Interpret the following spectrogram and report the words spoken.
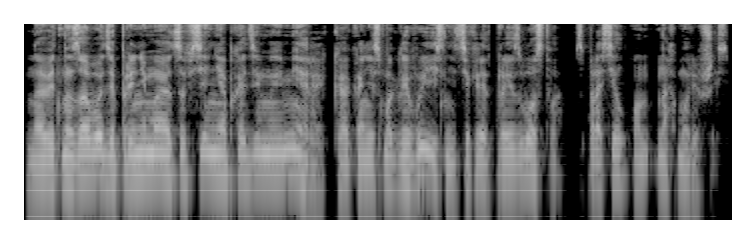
«Но ведь на заводе принимаются все необходимые меры. Как они смогли выяснить секрет производства?» — спросил он, нахмурившись.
